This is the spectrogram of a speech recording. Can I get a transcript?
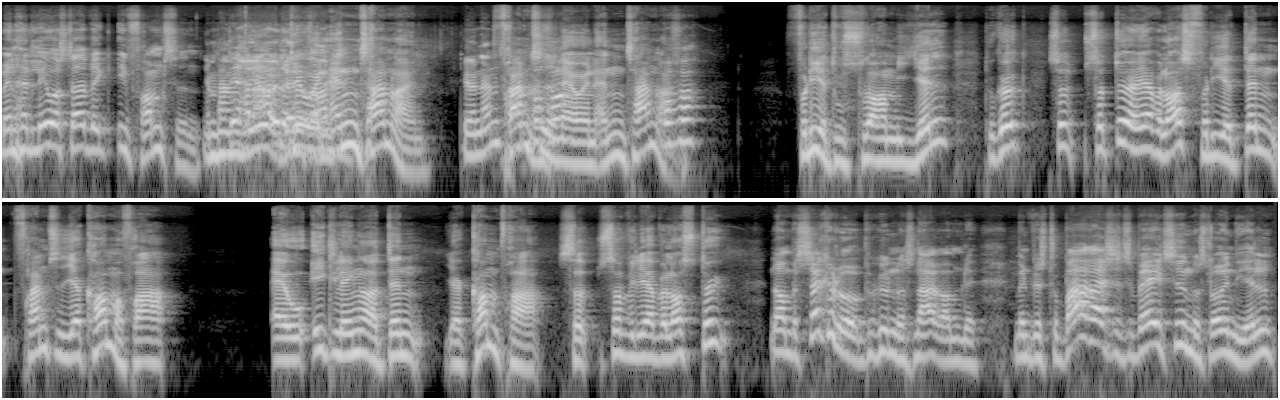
men han lever stadigvæk i fremtiden. Jamen, han det lever- Det er jo en anden timeline. Det er jo en anden Fremtiden Hvorfor? er jo en anden timeline. Hvorfor? Fordi at du slår ham ihjel. Du kan jo ikke, så, så dør jeg vel også, fordi at den fremtid, jeg kommer fra, er jo ikke længere den, jeg kom fra. Så, så vil jeg vel også dø. Nå, men så kan du jo begynde at snakke om det. Men hvis du bare rejser tilbage i tiden og slår en ihjel,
